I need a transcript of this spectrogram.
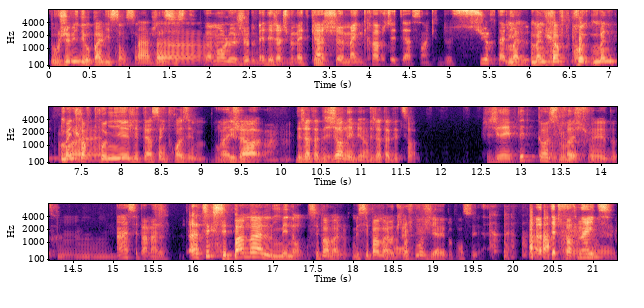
Donc, jeux vidéo, pas licence, hein, Ah, bah, j'insiste. Vraiment, le jeu, bah, déjà, tu peux mettre cash, euh, Minecraft, GTA 5, de sûr, t'as les Ma- deux. Minecraft, pre- Man- Minecraft Ouais. premier, GTA 5 troisième. Donc Ouais, tu déjà, ouais. déjà, t'as des Déjà, ça. on est bien. Déjà, t'as des de ça. Je dirais peut-être Candy Crush. Ah, c'est pas mal. Ah, tu sais que c'est pas mal, mais non, c'est pas mal. Mais c'est pas mal. Franchement, j'y avais pas pensé. Ah, peut-être Fortnite. Euh,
